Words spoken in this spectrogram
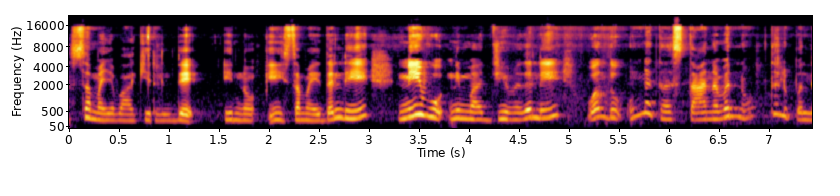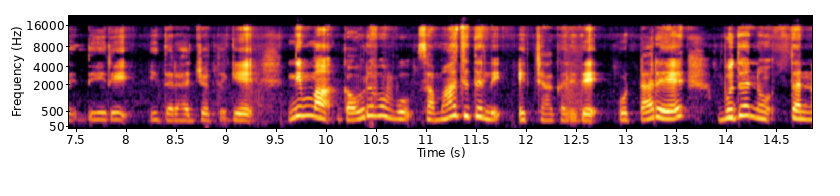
ಸಮಯವಾಗಿರಲಿದೆ. ಇನ್ನು ಈ ಸಮಯದಲ್ಲಿ ನೀವು ನಿಮ್ಮ ಜೀವನದಲ್ಲಿ ಒಂದು ಉನ್ನತ ಸ್ಥಾನವನ್ನು ತಲುಪಲಿದ್ದೀರಿ. ಇದರ ಜೊತೆಗೆ ನಿಮ್ಮ ಗೌರವವು ಸಮಾಜದಲ್ಲಿ ಹೆಚ್ಚಾಗಲಿದೆ. ಒಟ್ಟಾರೆ ಬುಧನು ತನ್ನ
